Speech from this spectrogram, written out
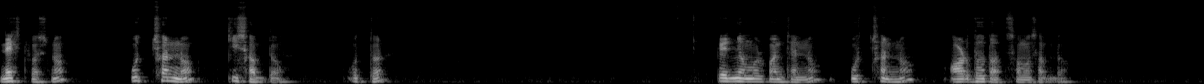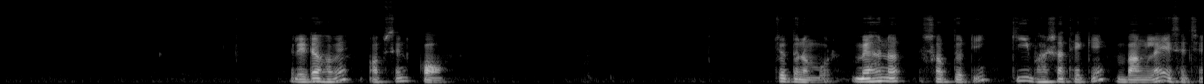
নেক্সট প্রশ্ন, উচ্ছন্ন কি শব্দ? উত্তর, পেজ নম্বর পঞ্চান্ন, উচ্ছন্ন অর্ধ তৎসম শব্দ এটা হবে অপশন ক। চোদ্দ নম্বর, মেহনত শব্দটি কি ভাষা থেকে বাংলায় এসেছে?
